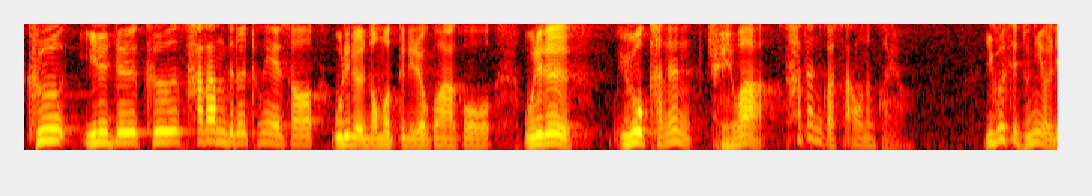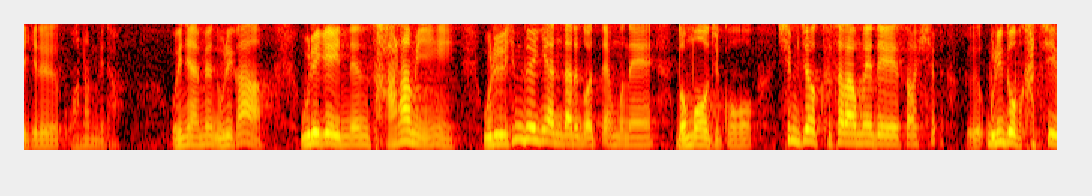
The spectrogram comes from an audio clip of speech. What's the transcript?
그 일들 그 사람들을 통해서 우리를 넘어뜨리려고 하고 우리를 유혹하는 죄와 사단과 싸우는 거예요. 이것에 눈이 열리기를 원합니다. 왜냐하면 우리가 우리에게 있는 사람이 우리를 힘들게 한다는 것 때문에 넘어지고 심지어 그 사람에 대해서 힘- 그 우리도 같이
